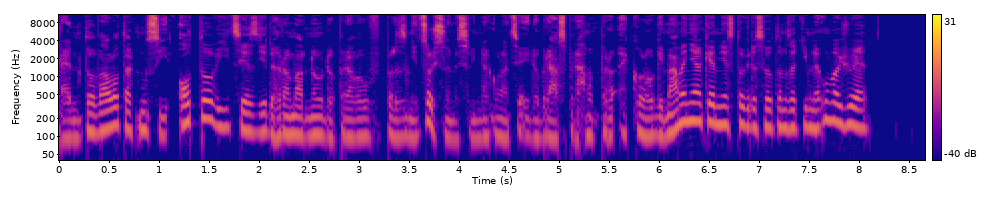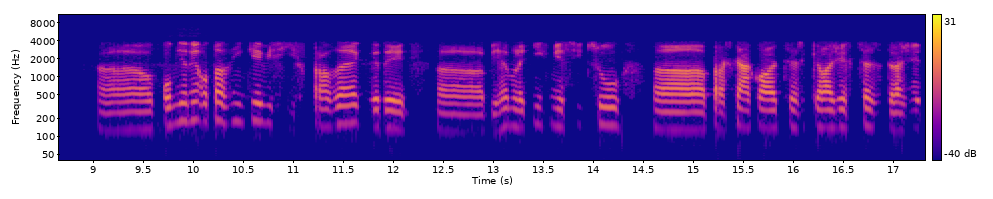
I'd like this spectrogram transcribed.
rentovalo, tak musí o to víc jezdit hromadnou dopravou v Plzni, což si myslím nakonec je i dobrá zpráva pro ekology. Máme nějaké město, kde se o tom zatím neuvažuje? Eh, poměrně otazníky vysí v Praze, kdy eh, během letních měsíců Pražská koalice říkala, že chce zdražit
